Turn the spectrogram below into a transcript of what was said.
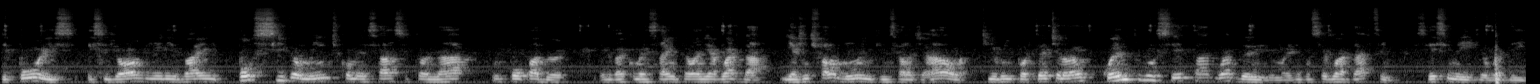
Depois, esse jovem ele vai possivelmente começar a se tornar um poupador ele vai começar então ali a guardar. E a gente fala muito em sala de aula que o importante não é o quanto você está guardando, mas é você guardar sempre. Se esse mês eu guardei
